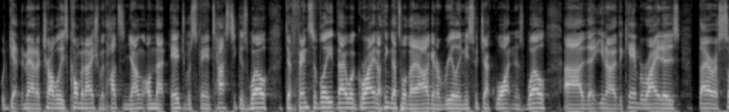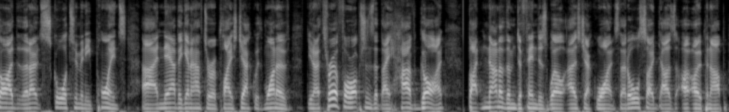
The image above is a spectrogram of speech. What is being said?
would get them out of trouble. His combination with Hudson Young on that edge was fantastic as well. Defensively, they were great. I think that's what they are going to really miss with Jack Wighton as well. Uh, that you know the Canberra Raiders, they are a side that they don't score too many points, uh, and now they're going to have to replace Jack with one of you know three or four options that they have got, but none of them defend as well as Jack Wighton. So that also does uh, open up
